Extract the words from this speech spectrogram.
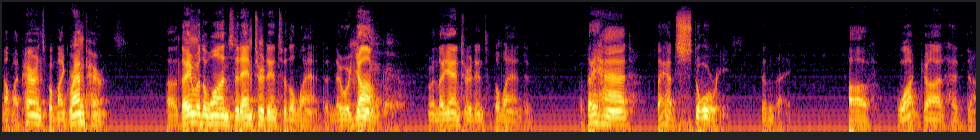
not my parents, but my grandparents. Uh, they were the ones that entered into the land, and they were young when they entered into the land. And, but they had, they had stories, didn't they, of what God had done.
